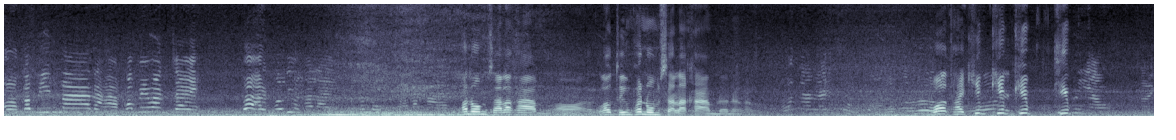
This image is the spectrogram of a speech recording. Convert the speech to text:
ออกกระบินมานะคะก็ไม่มั่นใจว่าเขาเรียกอะไรพนมสารคามพนมสารคาม อ๋อ เราถึงพนมสารคามแล้วนะครับเพราะการไลฟ์สดของว่าถ่ายคลิปคลิปคลิปคลิปเดียวถ่าย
